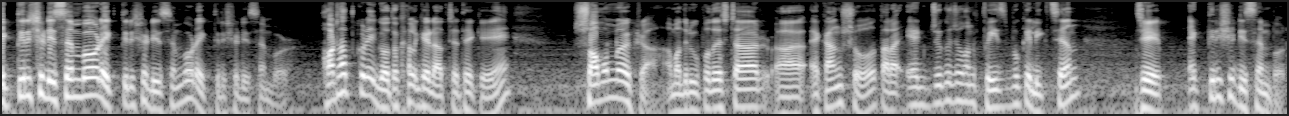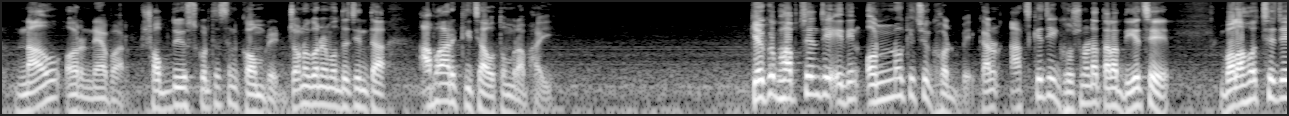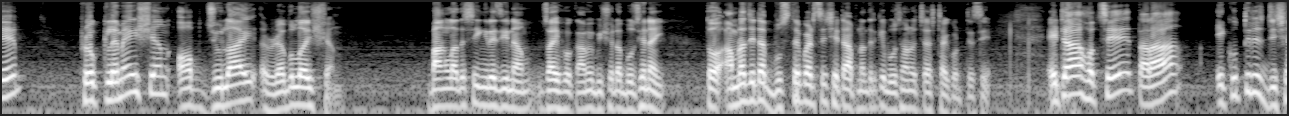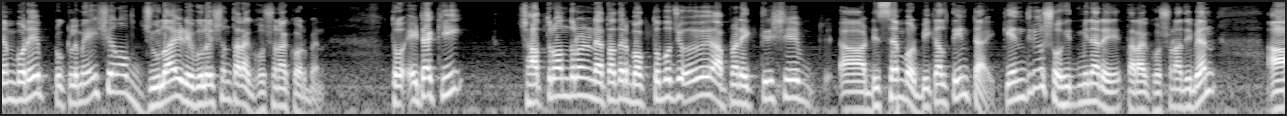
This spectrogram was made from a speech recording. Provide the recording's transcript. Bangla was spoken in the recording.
একত্রিশে ডিসেম্বর একত্রিশে ডিসেম্বর একত্রিশে ডিসেম্বর। হঠাৎ করে গতকালকে রাত্রে থেকে সমন্বয়করা, আমাদের উপদেষ্টার একাংশ, তারা একযোগে যখন ফেসবুকে লিখছেন যে একত্রিশে ডিসেম্বর, নাও অর নেভার, শব্দ ইউজ করতেছেন কমরেড, জনগণের মধ্যে চিন্তা, আবার কি চাও তোমরা ভাই? কেউ কেউ ভাবছেন যে এদিন অন্য কিছু ঘটবে, কারণ আজকে যে ঘোষণাটা তারা দিয়েছে, বলা হচ্ছে যে প্রোক্লেমেশন অব জুলাই রেভলিউশন বাংলাদেশে ইংরেজি নাম, যাই হোক, আমি বিষয়টা বুঝে নাই। তো আমরা যেটা বুঝতে পারছি, সেটা আপনাদেরকে বোঝানোর চেষ্টা করতেছি। এটা হচ্ছে তারা একত্রিশ ডিসেম্বরে প্রোক্লেমেশন অফ জুলাই রেভলিউশন তারা ঘোষণা করবেন। তো এটা কি ছাত্র আন্দোলনের নেতাদের বক্তব্য যে আপনার একত্রিশে ডিসেম্বর বিকাল তিনটায় কেন্দ্রীয় শহীদ মিনারে তারা ঘোষণা দিবেন।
